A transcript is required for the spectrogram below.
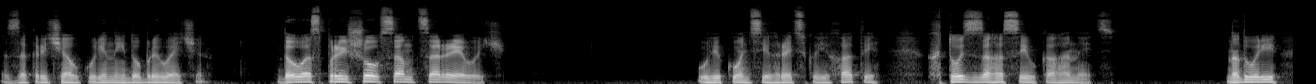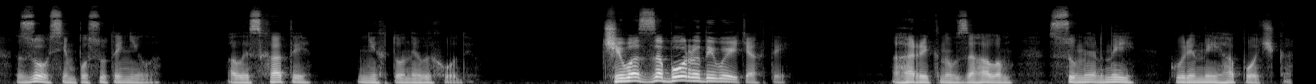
закричав куріний добрий вечір. До вас прийшов сам царевич. У віконці грецької хати хтось загасив каганець. На дворі зовсім посутеніло, але з хати ніхто не виходив. Чи вас за бороди витягти? гарикнув загалом сумирний куряний гапочка.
